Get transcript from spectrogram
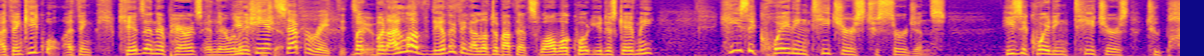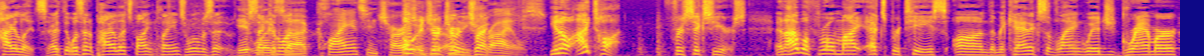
I think equal. I think kids and their parents and their relationship. You can't separate the two. But but I love the other thing I loved about that Swalwell quote you just gave me. He's equating teachers to surgeons. He's equating teachers to pilots. Wasn't it pilots flying planes? What was it? The it second was one. uh, clients in charge oh, of their attorneys, right? trials. You know, I taught for six years, and I will throw my expertise on the mechanics of language, grammar,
